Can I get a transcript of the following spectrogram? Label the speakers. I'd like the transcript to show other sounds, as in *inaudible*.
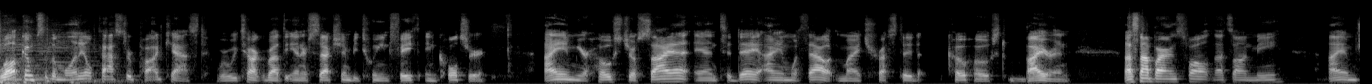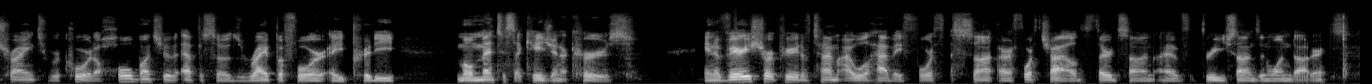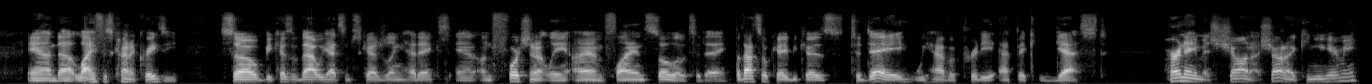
Speaker 1: Welcome to the Millennial Pastor Podcast, where we talk about the intersection between faith and culture. I am your host, Josiah, and today I am without my trusted co host, Byron. That's not Byron's fault, that's on me. I am trying to record a whole bunch of episodes right before a pretty momentous occasion occurs. In a very short period of time, I will have a fourth son or a fourth child, third son. I have three sons and one daughter, and uh, life is kind of crazy. So, because of that, we had some scheduling headaches, and unfortunately, I am flying solo today. But that's okay because today we have a pretty epic guest. Her name is Shawna. Shawna, can you hear me?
